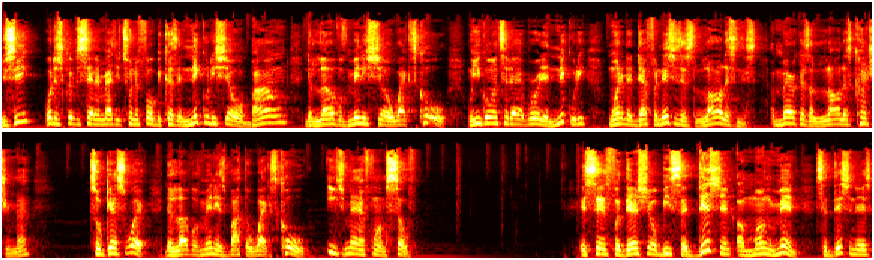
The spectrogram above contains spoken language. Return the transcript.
You see what the scripture said in Matthew 24 because iniquity shall abound, the love of many shall wax cold. When you go into that word iniquity, one of the definitions is lawlessness. America is a lawless country, man. So guess what? The love of many is about to wax cold, each man for himself. It says, For there shall be sedition among men. Sedition is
